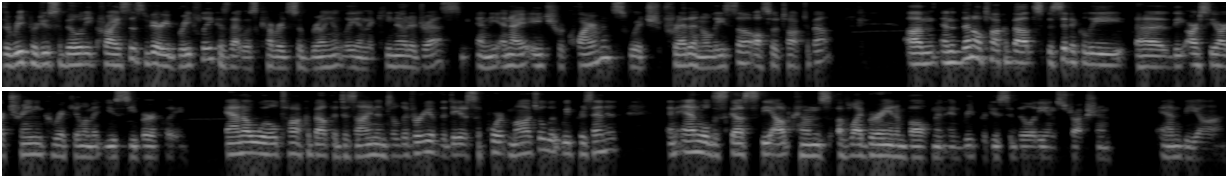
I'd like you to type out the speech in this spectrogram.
the reproducibility crisis very briefly because that was covered so brilliantly in the keynote address and the NIH requirements, which Fred and Elisa also talked about. Um, and then I'll talk about specifically uh, the RCR training curriculum at UC Berkeley. Anna will talk about the design and delivery of the data support module that we presented, and Ann will discuss the outcomes of librarian involvement in reproducibility instruction and beyond.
